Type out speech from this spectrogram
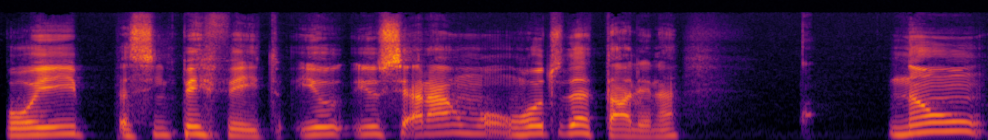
foi assim perfeito. E o, e o Ceará, um, um outro detalhe, né? Não,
